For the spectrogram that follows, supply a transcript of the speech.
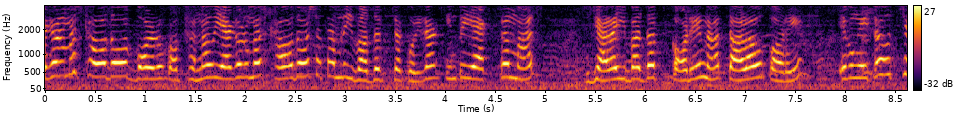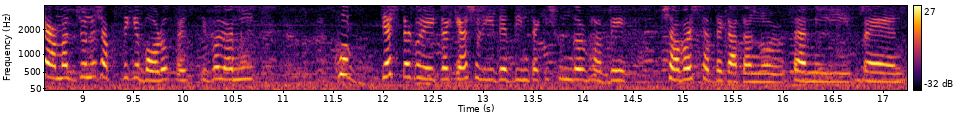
এগারো মাস খাওয়া দাওয়া বড় কথা না, ওই এগারো মাস খাওয়া দাওয়ার সাথে আমরা ইবাদতটা করি না, কিন্তু এই একটা মাস যারা ইবাদত করে না তারাও করে এবং এটা হচ্ছে আমার জন্য সব থেকে বড় ফেস্টিভ্যাল আমি খুব চেষ্টা করি এটাকে আসলে ঈদের দিনটাকে সুন্দরভাবে সবার সাথে কাটানোর ফ্যামিলি ফ্রেন্ডস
